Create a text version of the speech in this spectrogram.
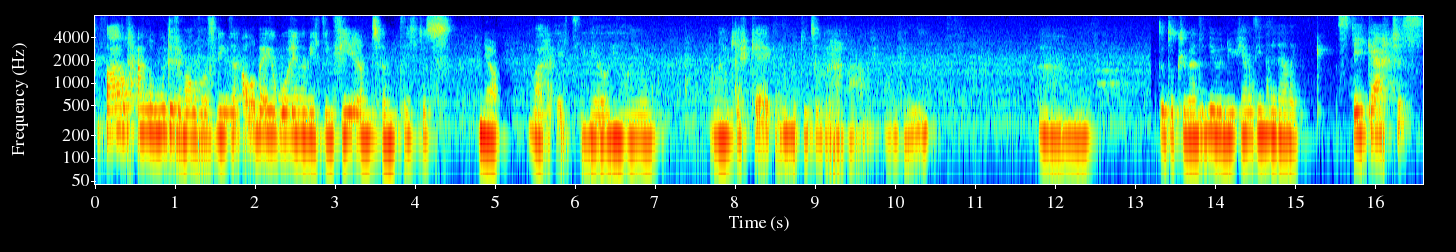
De vader en de moeder van Roseline zijn allebei geboren in 1924. Dus Ja. we waren echt heel, heel jong. Ga nog een keer kijken of ik iets over haar vader kan vinden. Ehm, de documenten die we nu gaan zien zijn eigenlijk steekkaartjes.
